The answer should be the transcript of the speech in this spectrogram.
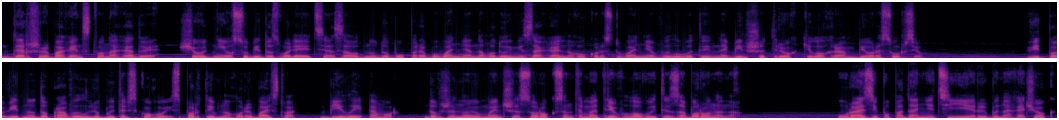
Держрибагентство нагадує, що одній особі дозволяється за одну добу перебування на водоймі загального користування виловити не більше 3 кг біоресурсів. Відповідно до правил любительського і спортивного рибальства, білий амур довжиною менше 40 см ловити заборонено. У разі попадання цієї риби на гачок,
